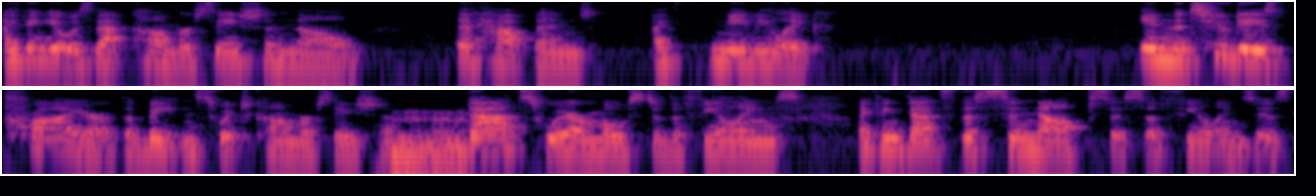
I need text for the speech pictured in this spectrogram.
i think it was that conversation though that happened i maybe like in the two days prior the bait and switch conversation Mhm. that's where most of the feelings i think that's the synopsis of feelings is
